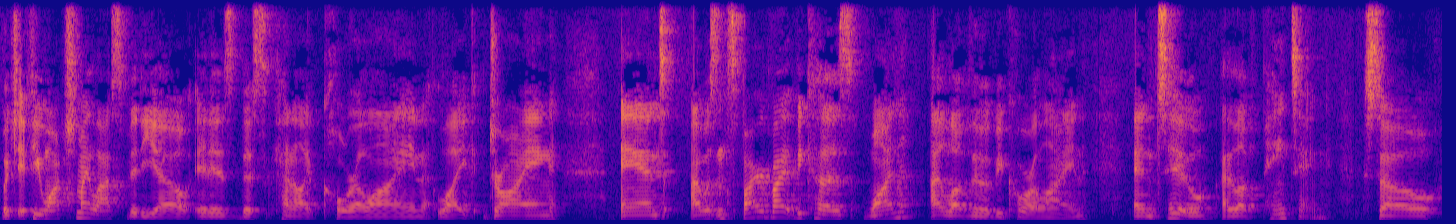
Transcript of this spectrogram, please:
which if you watched my last video, it is this kind of like Coraline like drawing. And I was inspired by it because one, I love the movie Coraline, and two, I love painting. So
